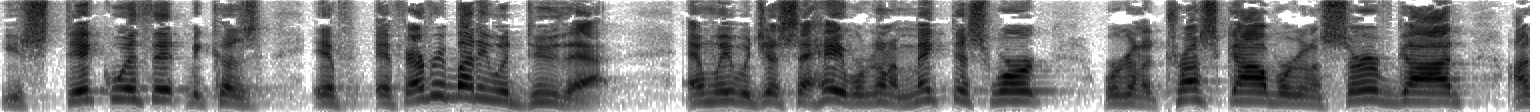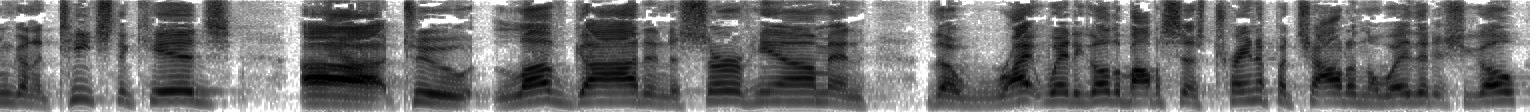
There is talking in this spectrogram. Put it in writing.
You stick with it because if, if everybody would do that and we would just say, hey, we're going to make this work, we're going to trust God, we're going to serve God, I'm going to teach the kids uh, to love God and to serve Him and the right way to go. The Bible says, train up a child in the way that it should go,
